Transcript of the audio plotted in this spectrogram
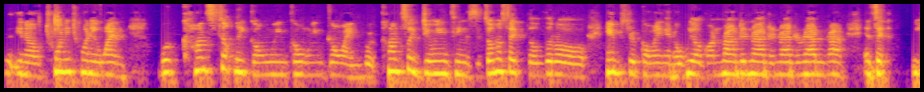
you know 2021 we're constantly going going going. We're constantly doing things. It's almost like the little hamster going in a wheel going round and round and round and round and round. It's like we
